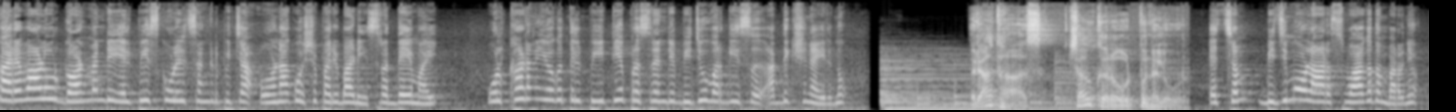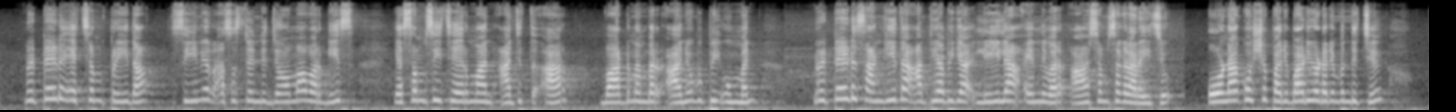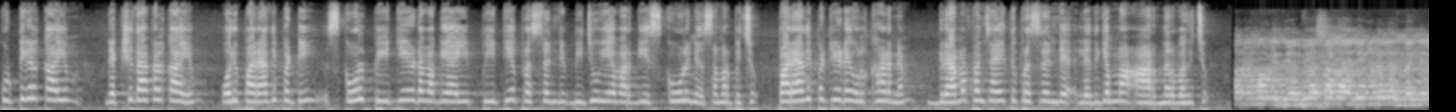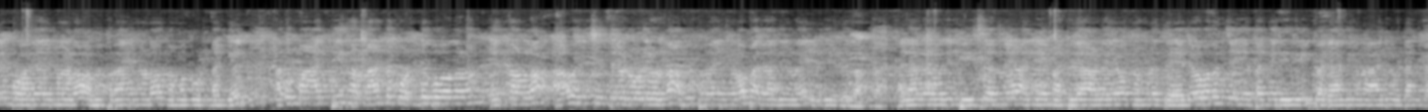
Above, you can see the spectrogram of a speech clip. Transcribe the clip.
Karavaloor government L P സ്കൂളിൽ സംഘടിപ്പിച്ച ഓണാഘോഷ പരിപാടി ശ്രദ്ധേയമായി. ഉദ്ഘാടന യോഗത്തിൽ P T A president Biju Varghese അധ്യക്ഷനായിരുന്നു. Radhas Chowk road Punalur. H M Bijimol R സ്വാഗതം പറഞ്ഞു. Retired H M Preetha senior assistant Joma Varghese S M C chairman Ajith R ward member Anoop P Oommen retired സംഗീത അധ്യാപിക ലീല എന്നിവർ ആശംസകൾ അറിയിച്ചു. ഓണാഘോഷ പരിപാടിയോടനുബന്ധിച്ച് കുട്ടികൾക്കായും രക്ഷിതാക്കൾക്കായും ഒരു പരാതിപ്പെട്ടി school P T എയുടെ വകയായി P T A president Biju A Varghese സ്കൂളിന് സമർപ്പിച്ചു. പരാതിപ്പെട്ടിയുടെ ഉദ്ഘാടനം ഗ്രാമപഞ്ചായത്ത് പ്രസിഡന്റ് ലതികമ്മ ആർ നിർവഹിച്ചു. പറയുമ്പോൾ വിദ്യാഭ്യാസ കാര്യങ്ങളിൽ എന്തെങ്കിലും പോരായ്മകളോ അഭിപ്രായങ്ങളോ നമുക്കുണ്ടെങ്കിൽ അത് മാറ്റി നന്നായിട്ട് കൊണ്ടുപോകണം എന്നുള്ള ആ ഒരു ചിന്തയോടുകൂടിയുള്ള അഭിപ്രായങ്ങളോ പരാതികളോ എഴുതിയിടുക. അല്ലാതെ ഒരു ടീച്ചറിനെയോ അല്ലെങ്കിൽ മറ്റൊരാളെയോ നമ്മൾ തേജോവധം ചെയ്യത്തക്ക രീതിയിൽ പരാതികൾ ആരും ഇടാൻ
